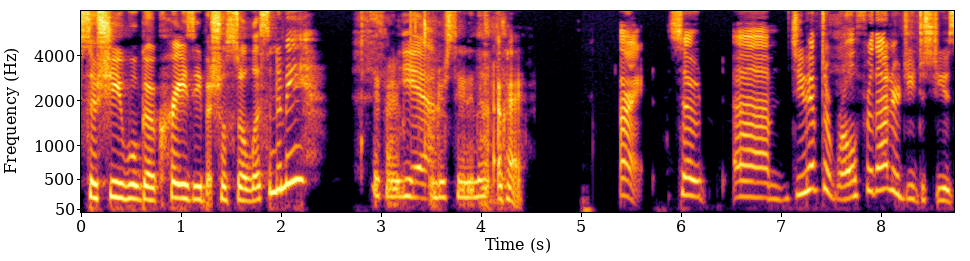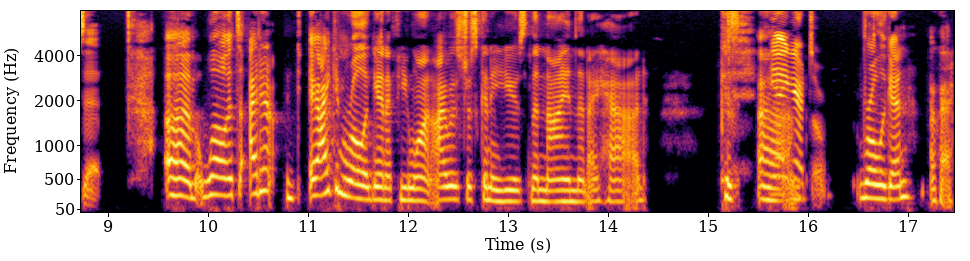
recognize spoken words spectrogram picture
So she will go crazy, but she'll still listen to me? If I'm Yeah. understanding that? Okay. All right. So, um, do you have to roll for that or do you just use it? Um, well, it's, I don't, I can roll again if you want. I was just going to use the 9 that I had. Cause, um, yeah, you have to. roll again? Okay.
